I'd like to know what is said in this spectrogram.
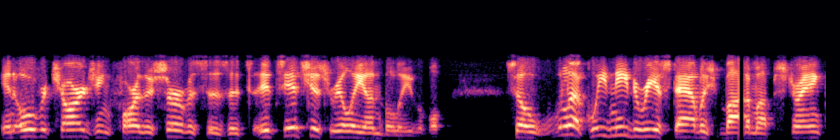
and overcharging for their services. It's it's it's just really unbelievable. So look, we need to reestablish bottom up strength,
